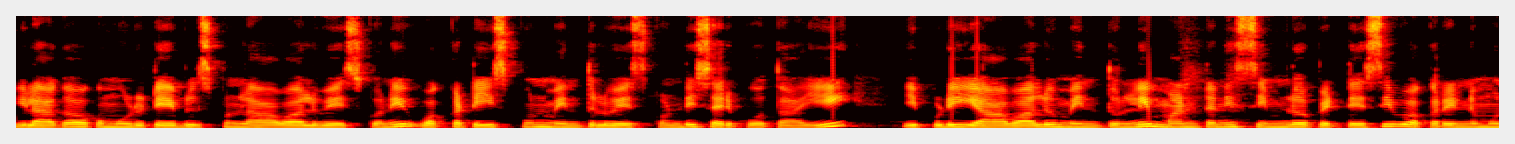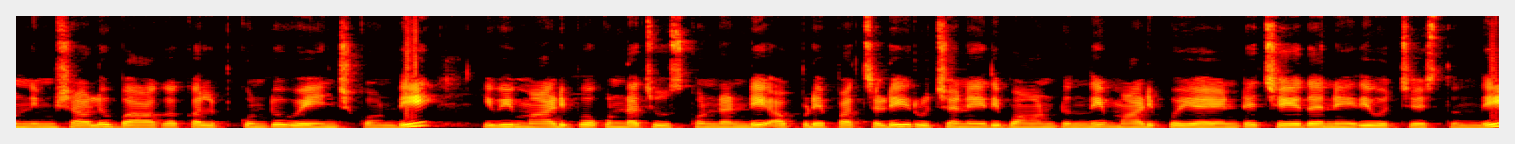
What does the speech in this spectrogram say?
ఇలాగా ఒక మూడు టేబుల్ స్పూన్ల ఆవాలు వేసుకొని ఒక టీ స్పూన్ మెంతులు వేసుకోండి సరిపోతాయి. ఇప్పుడు ఈ ఆవాలు మెంతుల్ని మంటని సిమ్లో పెట్టేసి ఒక రెండు మూడు నిమిషాలు బాగా కలుపుకుంటూ వేయించుకోండి. ఇవి మాడిపోకుండా చూసుకోండి అప్పుడే పచ్చడి రుచి అనేది బాగుంటుంది. మాడిపోయాయంటే చేదనేది వచ్చేస్తుంది.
